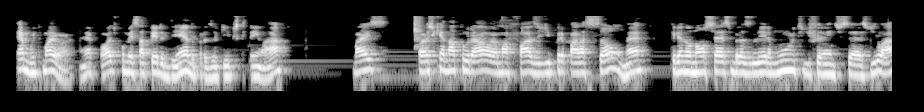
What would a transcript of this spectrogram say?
é muito maior. Né? Pode começar perdendo para as equipes que tem lá, mas eu acho que é natural, é uma fase de preparação, né? Querendo ou não, o CS brasileiro é muito diferente do CS de lá.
